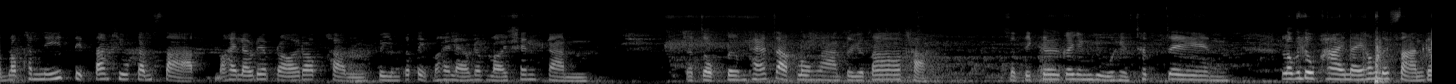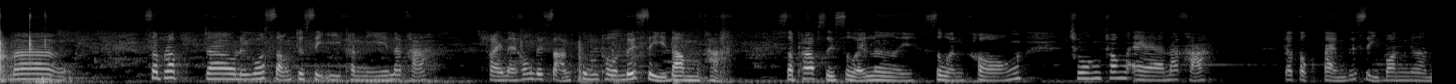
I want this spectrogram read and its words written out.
สำหรับคันนี้ติดตั้งคิ้วกันสาดมาให้แล้วเรียบร้อยรอบคัน ฟิล์มก็ติดมาให้แล้วเรียบร้อยเช่นกันกระจกเติมแท้จากโรงงานโตโยต้าค่ะ สติกเกอร์ก็ยังอยู่เห็นชัดเจน เรามาดูภายในห้องโดยสารกันบ้างสำหรับเจ้า r e v o 2.4e คันนี้นะคะ ภายในห้องโดยสารคุมโทนด้วยสีดำค่ะ สภาพสวยๆเลย ส่วนของช่วงช่องแอร์นะคะ จะตกแต่งด้วยสีบอลเงิน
